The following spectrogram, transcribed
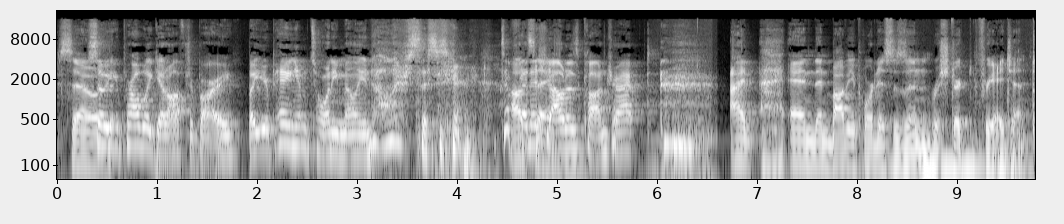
So, so you probably get off Jabari, but you're paying him twenty million dollars this year to finish out his contract. I and then Bobby Portis is in restricted free agent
